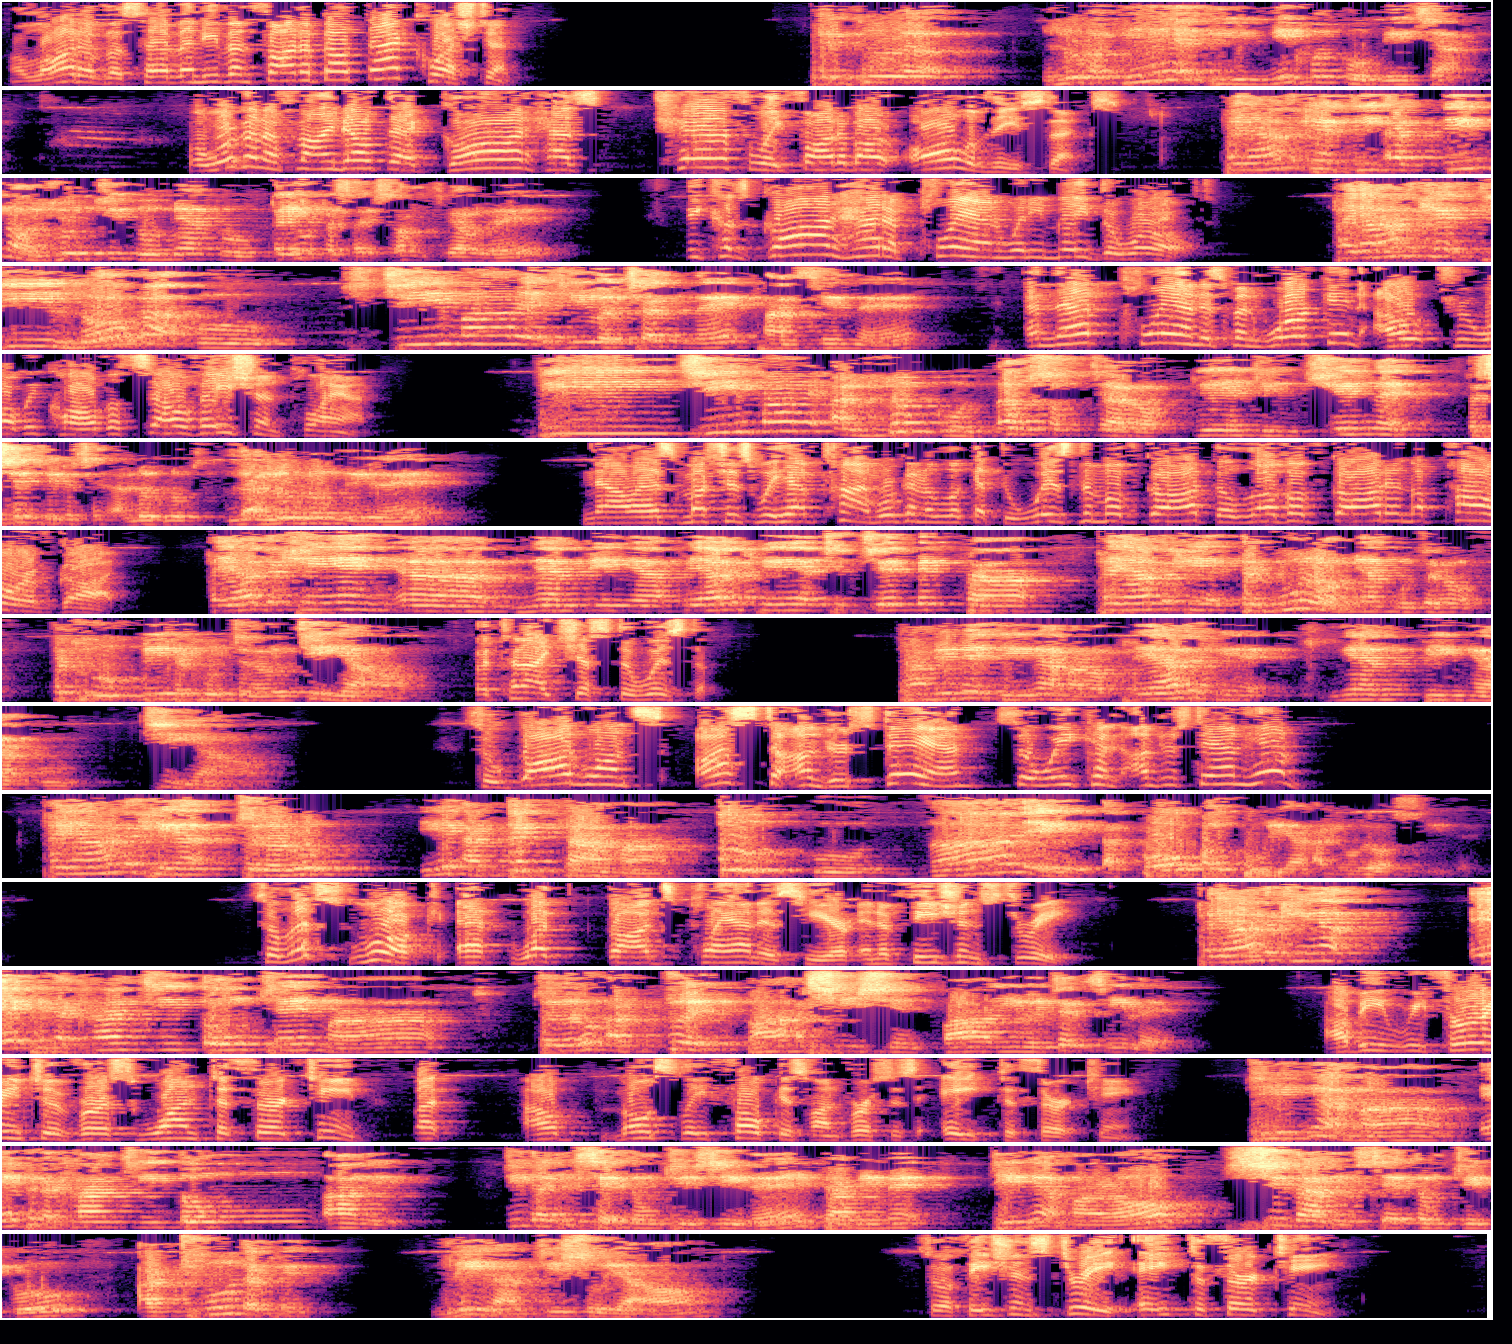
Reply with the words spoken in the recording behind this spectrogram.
A lot of us haven't even thought about that question. But we're going to find out that God has carefully thought about all of these things. Because God had a plan when He made the world. ဘုရားခင်ဒီလောကကိုကြီးမားတဲ့ရည်ရွယ်ချက်နဲ့ဖန်ဆင်းတယ် And that plan has been working out through what we call the salvation plan. ဒီကြီးမားတဲ့အလုပ်ကိုနောက်ဆုံးကြတော့ပြင်တင်ချင်းနဲ့တစ်ချက်ပြီးတစ်ချက်အလုပ်လုပ်အလုပ်လုပ်နေတယ် Now, as much as we have time, we're going to look at the wisdom of God, the love of God, and the power of God. ဘုရားသခင်ရဲ့အာဉာဏ်ပညာဘုရားသခင်ရဲ့ချစ်ခြင်းမေတ္တာဘုရားသခင်ရဲ့တကူတော်များကိုကျွန်တော်တစ်ခုပြီးတစ်ခုကျွန်တော်တို့ကြည့်ရအောင် But tonight, just the wisdom. ဒါပေမဲ့ဒီကမှာတော့ဘုရားသခင်ရဲ့ဉာဏ်ပညာကိုကြည့်ရအောင် So God wants us to understand so we can understand Him. ဘုရားသခင်ကကျွန်တော်တို့ဒီအတ္တမှာသူ့ကိုနားလေတဘောပုတ်ဖို့ရအလိုတော်ရှိတယ် So let's look at what God's plan is here in Ephesians 3. I'll be referring to verse 1 to 13, but I'll mostly focus on verses 8 to 13. ဒီညမှာအဲ့ဒီအခန်းကြီး၃အားလေဒီတိုင်း73ကြီးရှိတယ်ဒါပေမဲ့ဒီညမှာတော့ရှစ်ကနေ73ကြီးကိုအထူးသဖြင့်လေ့လာကြည့်ဆိုရအောင် So Ephesians 3, 8 to 13.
